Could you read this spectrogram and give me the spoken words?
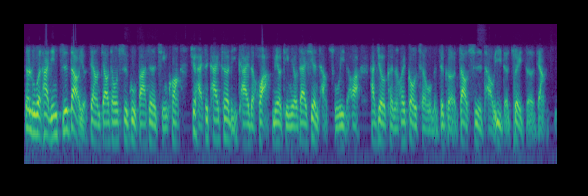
那如果他已经知道有这样交通事故发生的情况，却还是开车离开的话，没有停留在现场处理的话，他就可能会构成我们这个肇事逃逸的罪责这样子。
